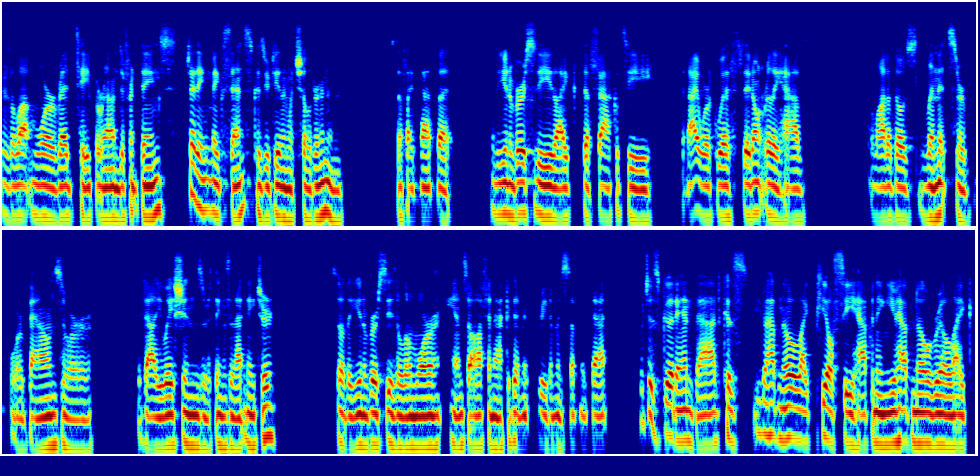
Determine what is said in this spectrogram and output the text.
there's a lot more red tape around different things, which I think makes sense because you're dealing with children and stuff like that. But in the university, like the faculty that I work with, they don't really have a lot of those limits or, or bounds or evaluations or things of that nature. So the university is a little more hands off and academic freedom and stuff like that, which is good and bad because you don't have no like PLC happening. You have no real like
